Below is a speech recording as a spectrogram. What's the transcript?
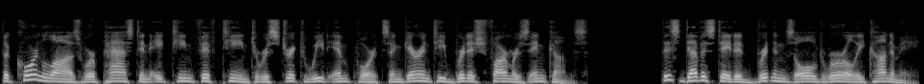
The Corn Laws were passed in 1815 to restrict wheat imports and guarantee British farmers' incomes. This devastated Britain's old rural economy.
